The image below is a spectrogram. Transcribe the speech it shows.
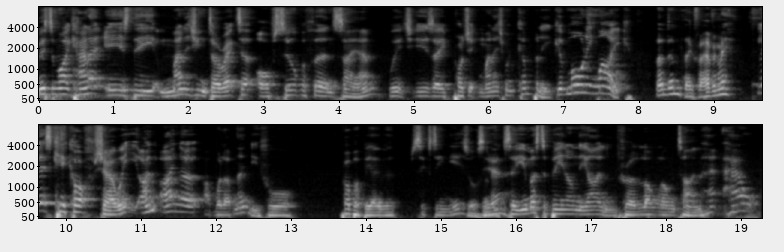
Mr. Mike Hannah is the managing director of Silver Fern Siam, which is a project management company. Good morning, Mike. Lyndon, thanks for having me. Let's kick off, shall we? I, I know, well, I've known you for probably over 16 years or something. Yeah. So you must have been on the island for a long, long time. How, how,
